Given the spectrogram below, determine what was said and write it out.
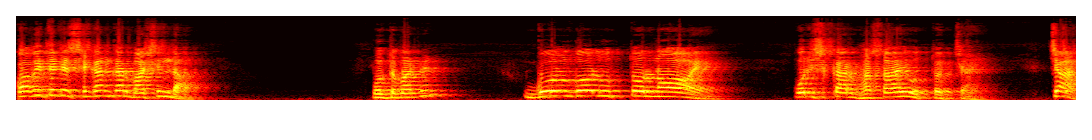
কবে থেকে সেখানকার বাসিন্দা? বলতে পারবেন? গোল গোল উত্তর নয়। পরিষ্কার ভাষায় উত্তর চাই। চার,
